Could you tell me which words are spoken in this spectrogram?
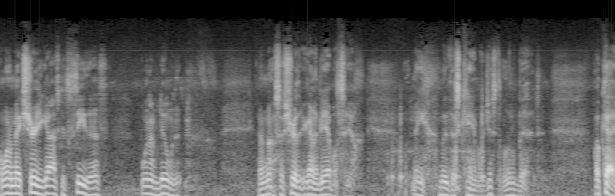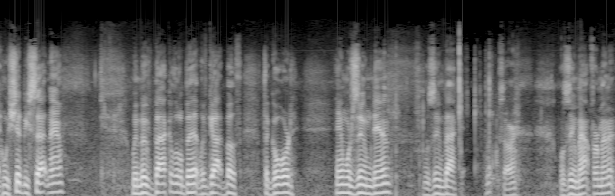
I want to make sure you guys can see this when I'm doing it. I'm not so sure that you're going to be able to. Let me move this camera just a little bit. Okay, we should be set now. We moved back a little bit. We've got both the gourd and we're zoomed in. We'll zoom back. Oops, sorry. We'll zoom out for a minute.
